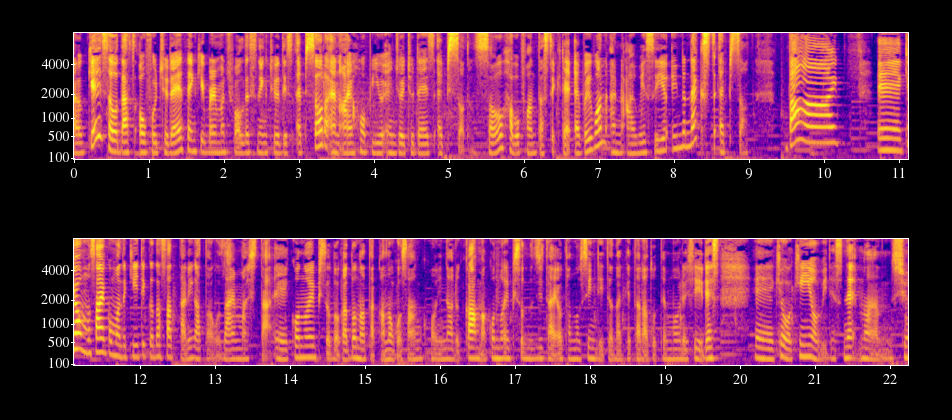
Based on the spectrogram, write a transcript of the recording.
Okay, so that's all for today. Thank you very much for listening to this episode, and I hope you enjoyed today's episode. So, have a fantastic day, everyone, and I will see you in the next episode. Bye! えー、今日も最後まで聞いてくださってありがとうございました、えー、このエピソードがどなたかのご参考になるか、まあ、このエピソード自体を楽しんでいただけたらとても嬉しいです、えー、今日は金曜日ですね、まあ、週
